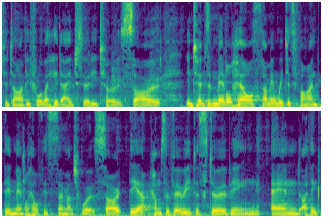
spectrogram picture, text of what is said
to die before they hit age 32. So, in terms of mental health, I mean, we just find their mental health is so much worse. So, the outcomes are very disturbing, and I think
